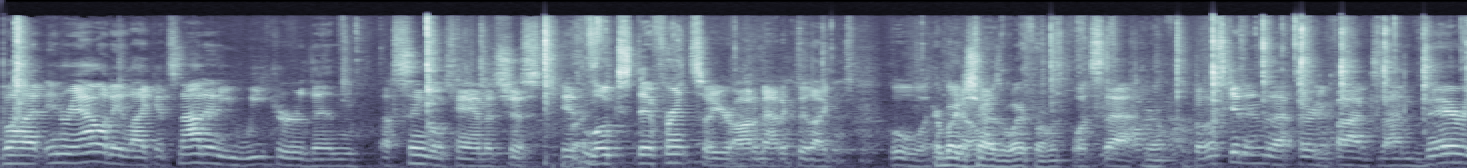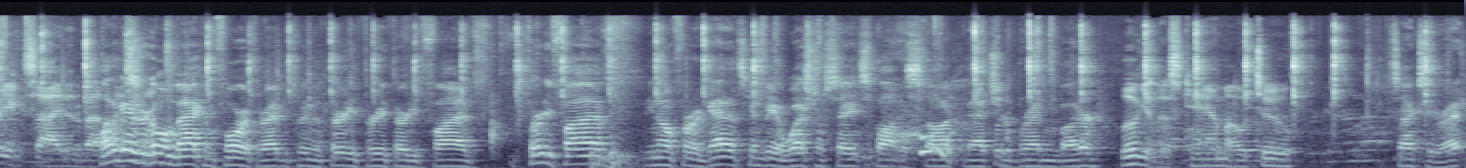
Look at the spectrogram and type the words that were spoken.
but in reality, like it's not any weaker than a single cam. It's just it looks different, so you're automatically like, ooh, Everybody you know, shies away from it. What's that? But let's get into that 35 because I'm very excited about. it. A lot of guys are going back and forth, right, between the 33, 35. 35, you know, for a guy that's going to be a Western State spot and stalk, that's your bread and butter. Look at this camo too. Sexy, right?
